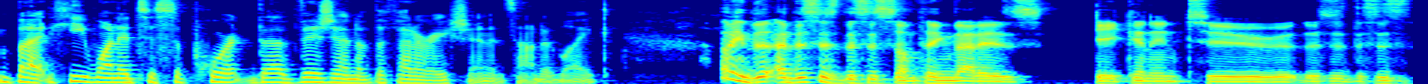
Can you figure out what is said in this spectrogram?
but he wanted to support the vision of the federation it sounded like I mean, th- and this is this is something that is taken into this is this is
